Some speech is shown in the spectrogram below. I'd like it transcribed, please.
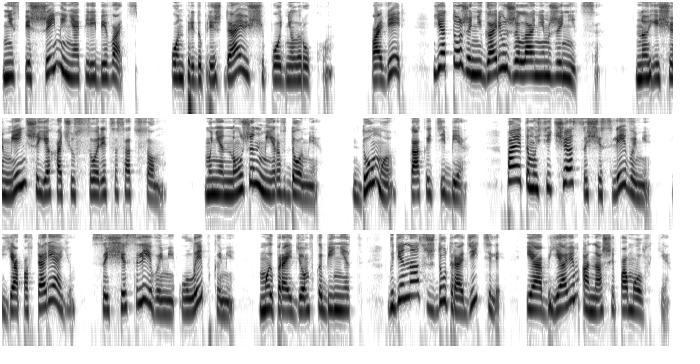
не спеши меня перебивать». Он предупреждающе поднял руку. «Поверь, я тоже не горю желанием жениться. Но еще меньше я хочу ссориться с отцом. Мне нужен мир в доме. Думаю, как и тебе. Поэтому сейчас со счастливыми, я повторяю, со счастливыми улыбками мы пройдем в кабинет, где нас ждут родители, и объявим о нашей помолвке.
